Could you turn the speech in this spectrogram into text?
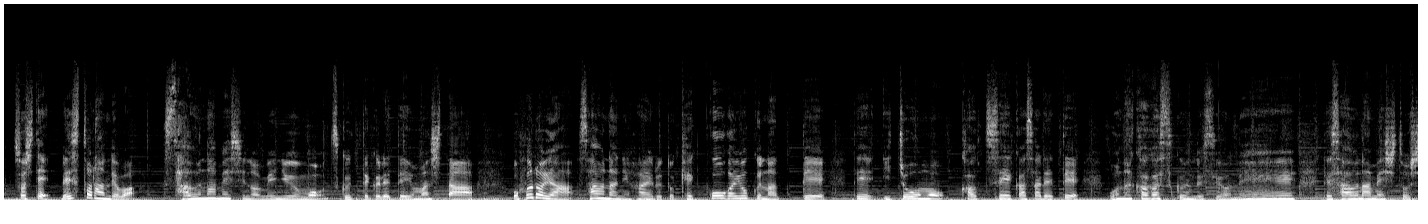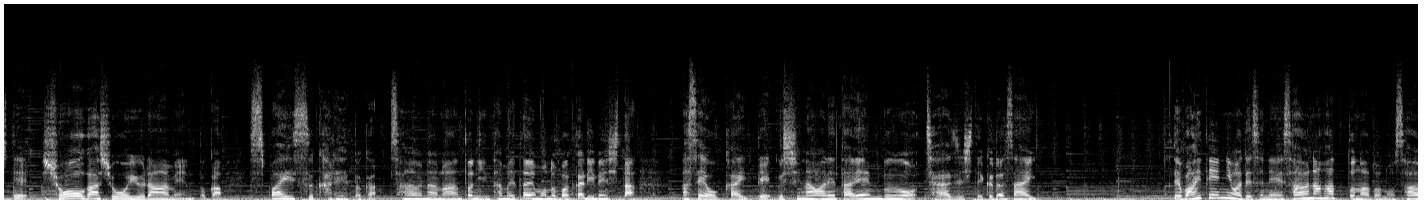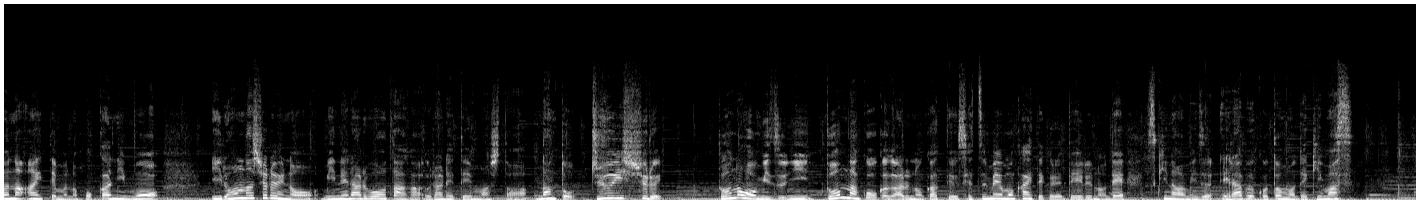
そしてレストランではサウナ飯のメニューも作ってくれていました。お風呂やサウナに入ると血行が良くなってで胃腸も活性化されてお腹が空くんですよね。でサウナ飯として生姜醤油ラーメンとかスパイスカレーとかサウナの後に食べたいものばかりでした。汗をかいて失われた塩分をチャージしてください。で売店にはですねサウナハットなどのサウナアイテムの他にもいろんな種類のミネラルウォーターが売られていました。なんと11種類。どのお水にどんな効果があるのかっていう説明も書いてくれているので好きなお水選ぶこともできます。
